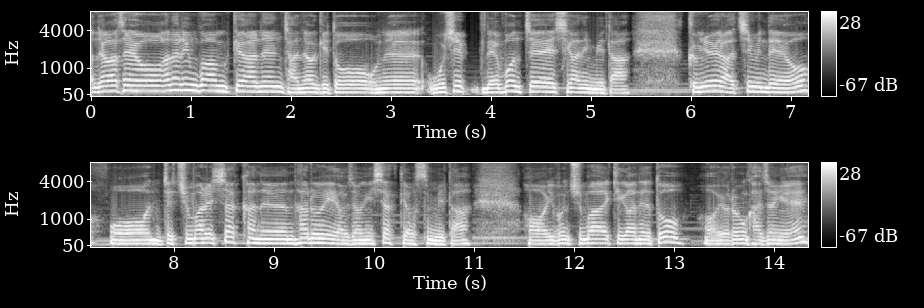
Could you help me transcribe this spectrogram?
안녕하세요. 하나님과 함께하는 자녀 기도 오늘 54번째 시간입니다. 금요일 아침인데요. 어, 이제 주말을 시작하는 하루의 여정이 시작되었습니다. 어, 이번 주말 기간에도 어, 여러분 가정에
